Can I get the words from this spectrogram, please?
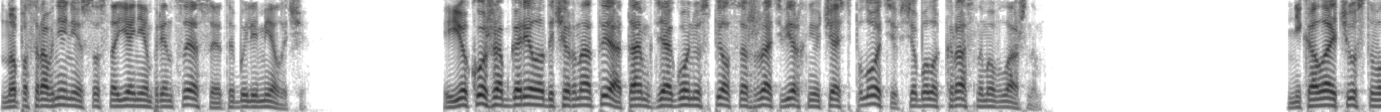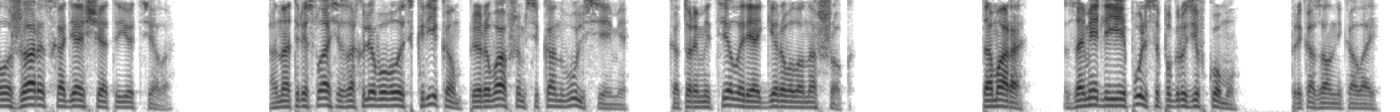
Но по сравнению с состоянием принцессы это были мелочи. Ее кожа обгорела до черноты, а там, где огонь успел сожрать верхнюю часть плоти, все было красным и влажным. Николай чувствовал жар, исходящий от ее тела. Она тряслась и захлебывалась криком, прерывавшимся конвульсиями, которыми тело реагировало на шок. «Тамара, замедли ей пульс и погрузи в кому», — приказал Николай.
